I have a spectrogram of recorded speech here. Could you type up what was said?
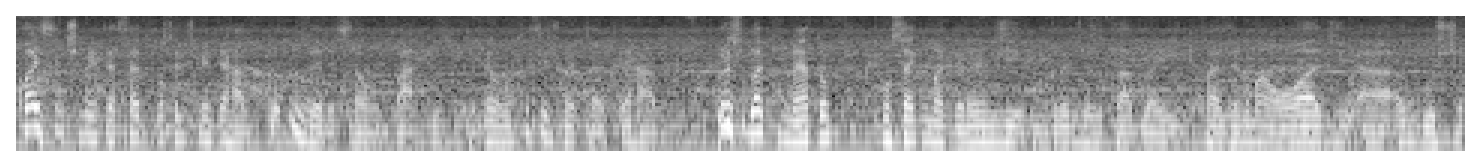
qual é o sentimento é certo qual é o sentimento errado? Todos eles são válidos, entendeu? Não tem sentimento certo e errado. Por isso o black metal consegue uma grande, um grande resultado aí, fazendo uma ode à angústia.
